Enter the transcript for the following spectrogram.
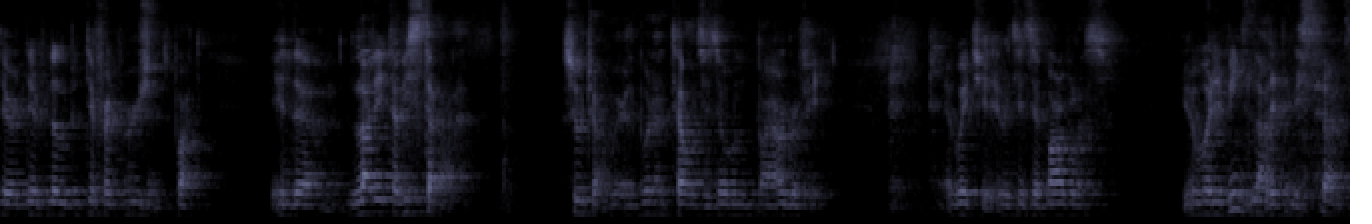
there are a little bit different versions, but in the Lalita Vistara Sutra, where the Buddha tells his own biography, which, which is a marvelous, you know what it means, Lalita Vistara.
